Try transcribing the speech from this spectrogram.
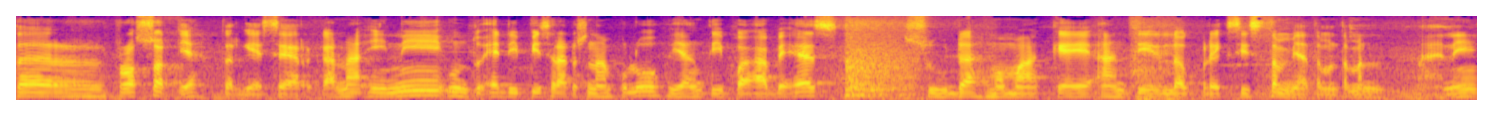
terprosot ya tergeser. Karena ini untuk EDP 160 yang tipe ABS sudah memakai anti lock brake system ya teman-teman. Nah ini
